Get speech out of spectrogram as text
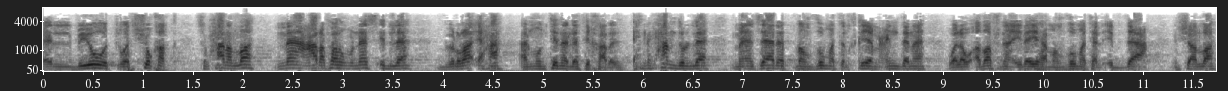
البيوت والشقق سبحان الله ما عرفهم الناس إلا بالرائحة المنتنة التي خرجت. إحنا الحمد لله ما زالت منظومة القيم عندنا ولو أضفنا إليها منظومة الإبداع إن شاء الله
